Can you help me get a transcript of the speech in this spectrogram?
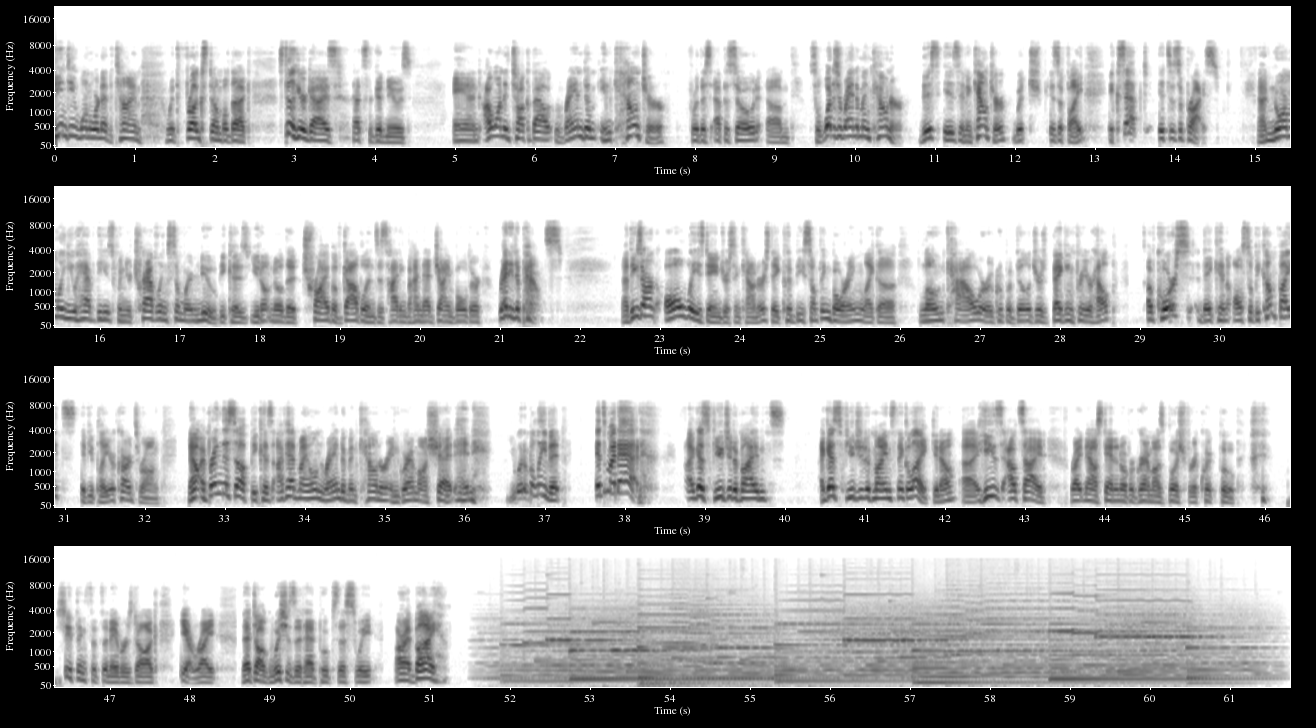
D&D one word at a time with Frog Stumbleduck. Still here, guys. That's the good news. And I wanted to talk about random encounter for this episode. Um, so, what is a random encounter? This is an encounter, which is a fight, except it's a surprise. Now, normally you have these when you're traveling somewhere new because you don't know the tribe of goblins is hiding behind that giant boulder, ready to pounce. Now, these aren't always dangerous encounters. They could be something boring, like a lone cow or a group of villagers begging for your help. Of course, they can also become fights if you play your cards wrong. Now, I bring this up because I've had my own random encounter in Grandma's shed, and you wouldn't believe it. It's my dad. I guess fugitive minds. I guess fugitive minds think alike, you know? Uh, he's outside right now, standing over Grandma's bush for a quick poop. she thinks it's the neighbor's dog. Yeah, right. That dog wishes it had poops this sweet. All right, bye.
